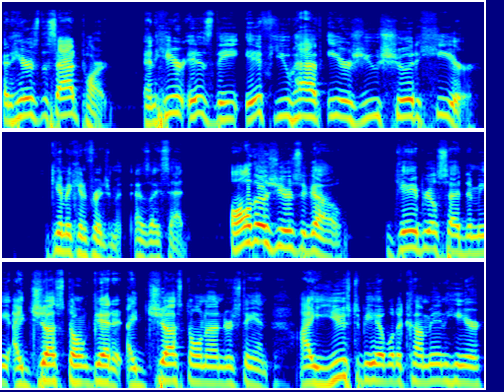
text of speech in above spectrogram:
And here's the sad part. And here is the if you have ears, you should hear. gimmick infringement, as I said. All those years ago, Gabriel said to me, I just don't get it. I just don't understand. I used to be able to come in here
